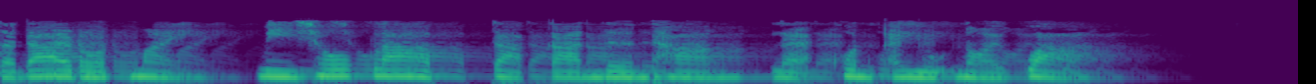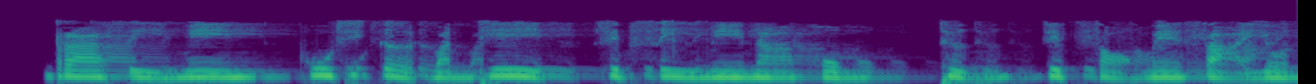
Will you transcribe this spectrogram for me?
จะได้รถใหม่ มีโชคลาภจากการเดินทางและคนอายุน้อยกว่า ราศีมีน ผู้ที่เกิดวันที่ 14 มีนาคม ถึง 12 เมษายน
